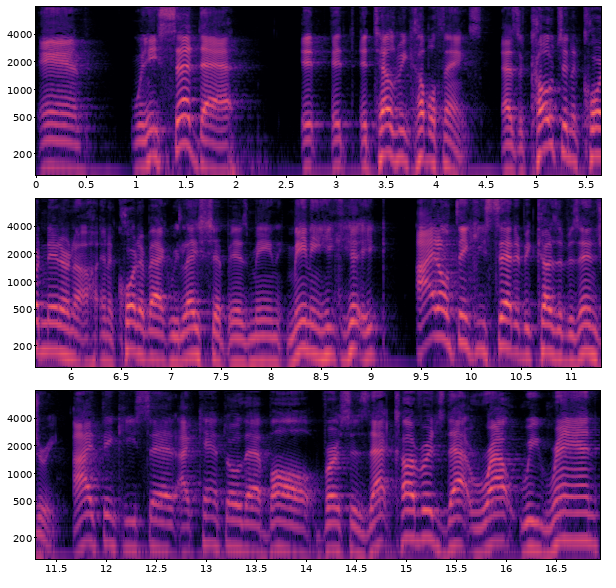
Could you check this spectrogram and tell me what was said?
And when he said that, it it, it tells me a couple things. As a coach and a coordinator and a, and a quarterback relationship is mean meaning he, he, he I don't think he said it because of his injury. I think he said I can't throw that ball versus that coverage, that route we ran,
